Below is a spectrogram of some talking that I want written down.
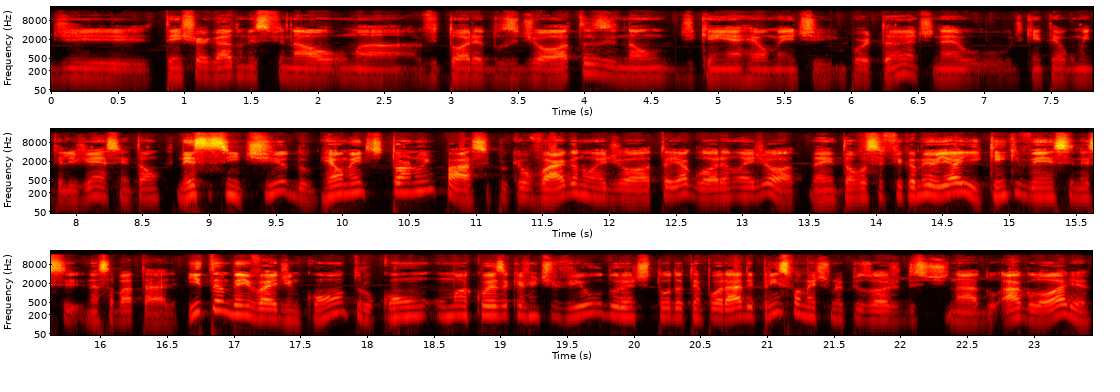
de ter enxergado nesse final uma vitória dos idiotas e não de quem é realmente importante, né? O, de quem tem alguma inteligência. Então, nesse sentido, realmente se torna um impasse, porque o Varga não é idiota e a Glória não é idiota, né? Então você fica, meu, e aí? Quem que vence nesse, nessa batalha? E também vai de encontro com uma coisa que a gente viu durante toda a temporada e principalmente no episódio destinado à Glória,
